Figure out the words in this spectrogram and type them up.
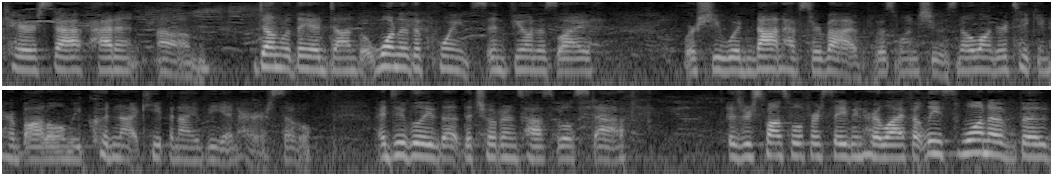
care staff hadn't um, done what they had done. But one of the points in Fiona's life where she would not have survived was when she was no longer taking her bottle and we could not keep an IV in her. So I do believe that the Children's Hospital staff is responsible for saving her life at least one of the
